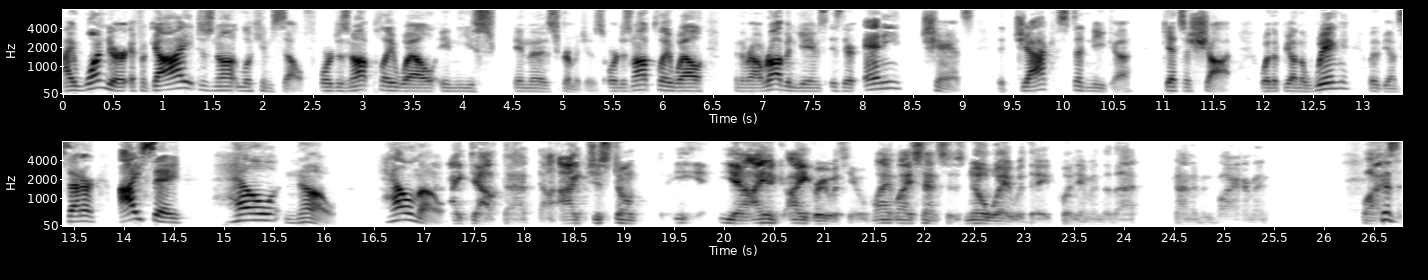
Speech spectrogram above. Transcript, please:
I wonder if a guy does not look himself or does not play well in these in the scrimmages or does not play well in the round robin games, is there any chance that Jack Studnicka gets a shot, whether it be on the wing, whether it be on center? I say hell no. Hell no. I doubt that. I just don't. Yeah, I I agree with you. My my sense is no way would they put him into that kind of environment. Because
